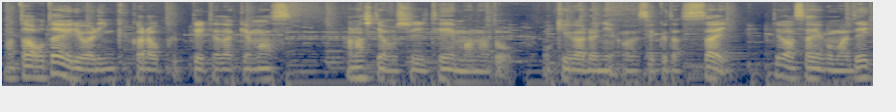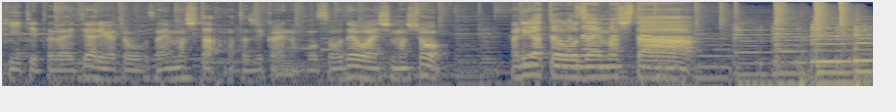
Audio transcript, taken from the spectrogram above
またお便りはリンクから送っていただけます。話してほしいテーマなどお気軽にお寄せください。では最後まで聞いていただいてありがとうございました。また次回の放送でお会いしましょう。ありがとうございました。ありがとうございました。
